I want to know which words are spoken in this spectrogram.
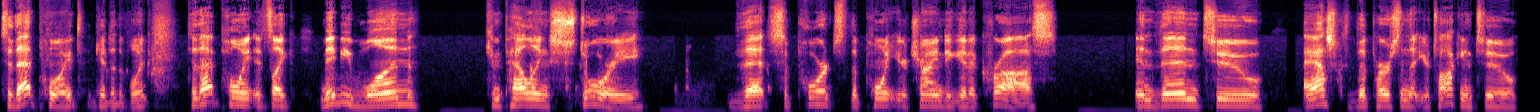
to that point, get to the point, to that point, it's like maybe one compelling story that supports the point you're trying to get across and then to ask the person that you're talking to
